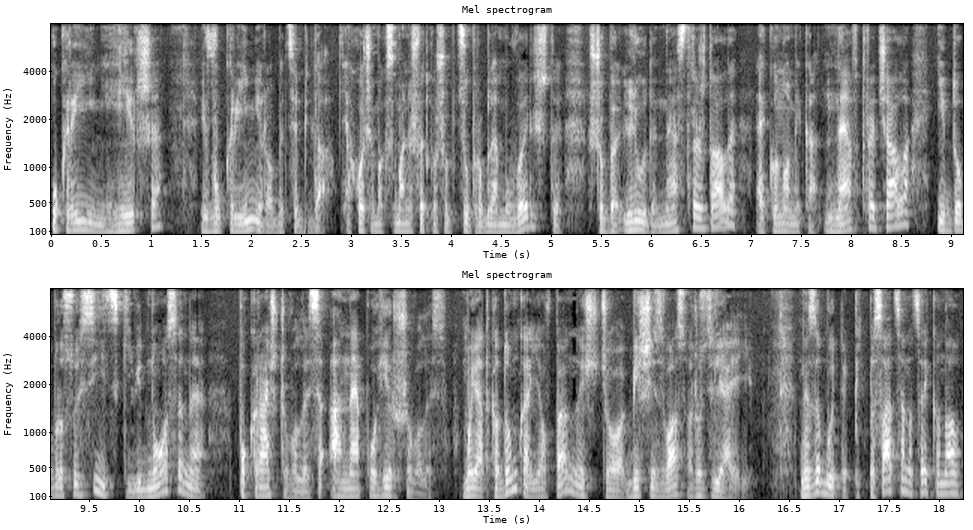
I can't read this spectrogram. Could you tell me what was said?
Україні гірше, і в Україні робиться біда. Я хочу максимально швидко, щоб цю проблему вирішити, щоб люди не страждали, економіка не втрачала, і добросусідські відносини покращувалися, а не погіршувалися. Моя така думка, я впевнений, що більшість з вас розділяє її. Не забудьте підписатися на цей канал,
